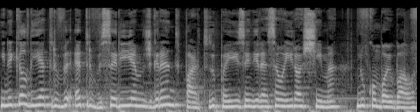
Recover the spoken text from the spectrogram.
e naquele dia atravessaríamos grande parte do país em direção a Hiroshima no comboio bala.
